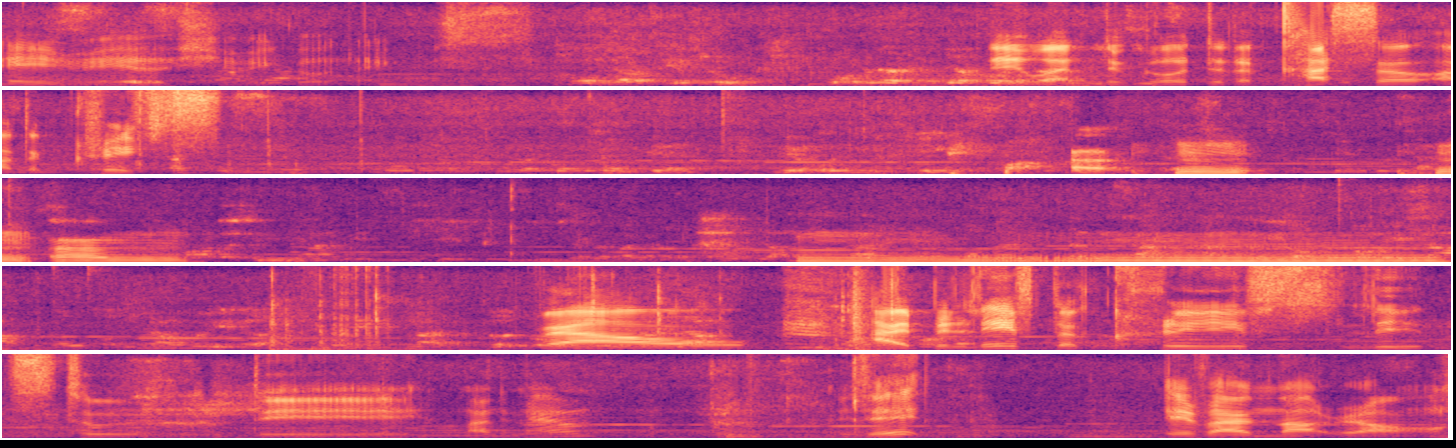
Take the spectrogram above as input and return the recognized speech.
area should we go next. They want to go to the castle or the cliffs. Uh, hmm, hmm, um, hmm. Well, I believe the cliffs leads to the Muddy Mountain. Is it? If I'm not wrong.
